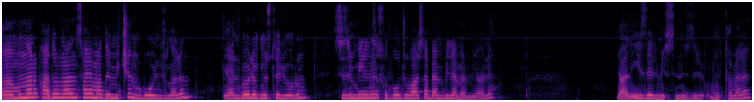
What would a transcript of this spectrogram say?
e, bunların kadrolarını sayamadığım için bu oyuncuların yani böyle gösteriyorum. Sizin bildiğiniz futbolcu varsa ben bilemem yani. Yani izlemişsinizdir muhtemelen.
